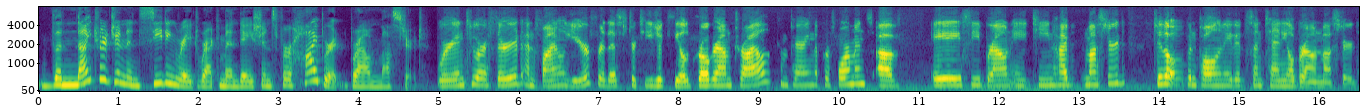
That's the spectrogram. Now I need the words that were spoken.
the nitrogen and seeding rate recommendations for hybrid brown mustard. We're into our third and final year for this strategic field program trial, comparing the performance of AAC Brown 18 hybrid mustard to the open pollinated Centennial Brown mustard.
